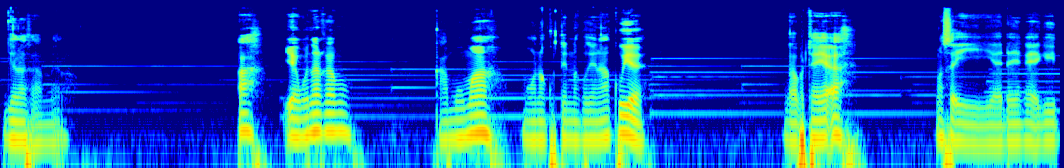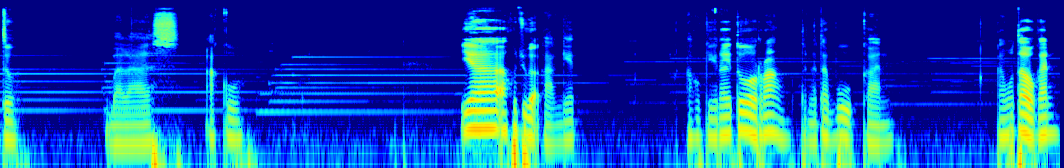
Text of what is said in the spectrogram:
Jelas Amel. Ah, yang benar kamu. Kamu mah mau nakutin-nakutin aku ya? Gak percaya ah. Masa iya ada yang kayak gitu? Balas aku. Ya, aku juga kaget. Aku kira itu orang, ternyata bukan. Kamu tahu kan?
